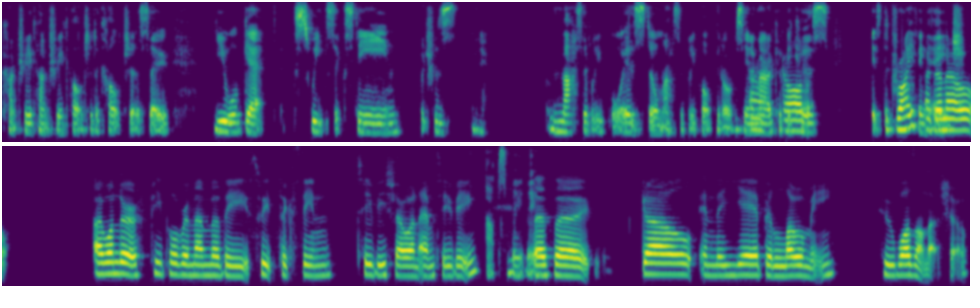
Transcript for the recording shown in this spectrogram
country to country, culture to culture. So you will get Sweet 16, which was, you know, massively, or is still massively popular, obviously, in oh, America God. because it's the driving I age. don't know. I wonder if people remember the Sweet 16 TV show on MTV. Absolutely. There's a girl in the year below me who was on that show.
